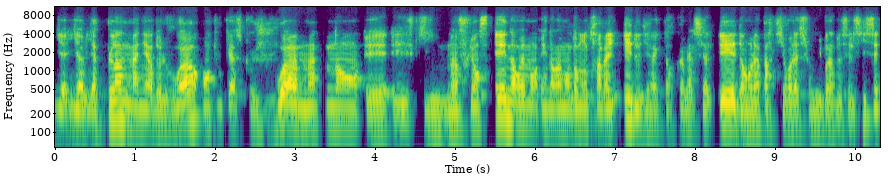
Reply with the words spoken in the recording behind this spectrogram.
il y, a, plein de manières de le voir. En tout cas, ce que je vois maintenant et, ce qui m'influence énormément, énormément dans mon travail et de directeur commercial et dans la partie relation libraire de celle-ci, c'est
